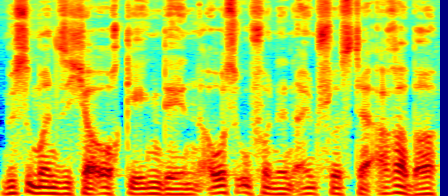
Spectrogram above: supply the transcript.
müsse man sich ja auch gegen den ausufernden Einfluss der Araber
